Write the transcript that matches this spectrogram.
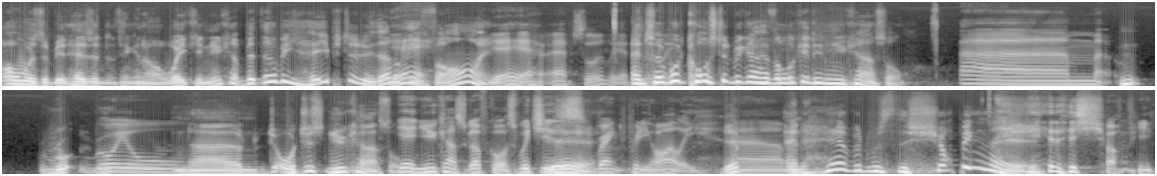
I was a bit hesitant thinking, oh, a week in Newcastle, but there'll be heaps to do. That'll yeah. be fine. Yeah, yeah, absolutely. And so, what course did we go have a look at in Newcastle? Um, Ro- Royal. no, or just Newcastle. Yeah, Newcastle Golf Course, which is Yeah. ranked pretty highly. Yep. Um, and how good was the shopping there? yeah, the shopping.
